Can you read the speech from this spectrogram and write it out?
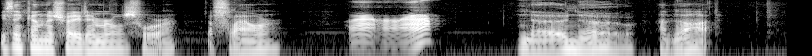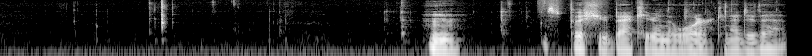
You think I'm going to trade emeralds for a flower? Uh -huh. No, no. I'm not. Hmm. Let's push you back here in the water. Can I do that?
